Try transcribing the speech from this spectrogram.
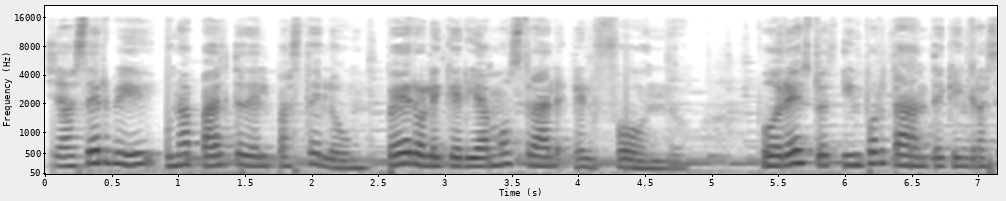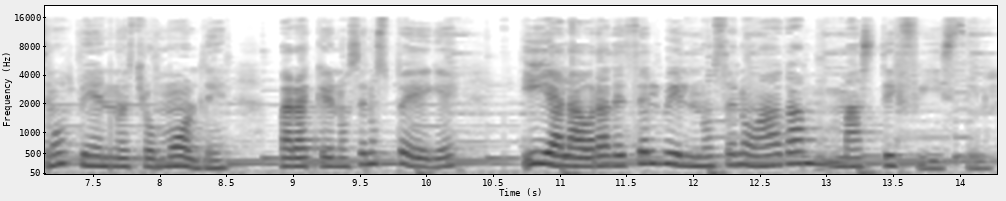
Ya serví una parte del pastelón, pero le quería mostrar el fondo. Por esto es importante que engrasemos bien nuestro molde para que no se nos pegue y a la hora de servir no se nos haga más difícil.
